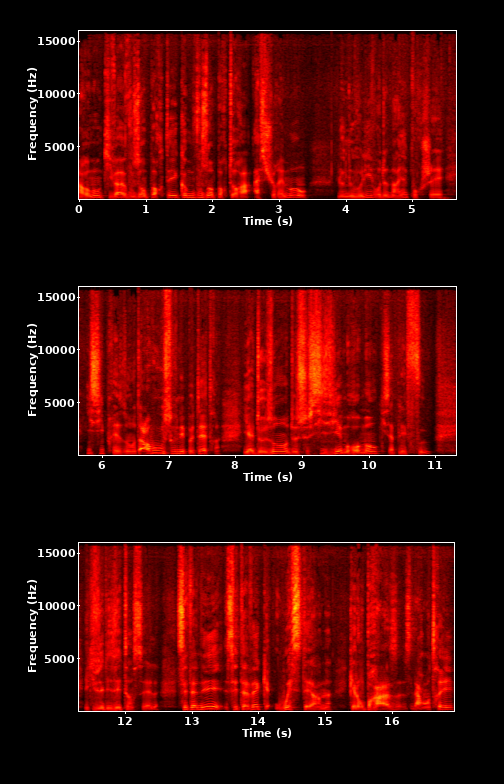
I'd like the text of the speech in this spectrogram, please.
Un roman qui va vous emporter, comme vous emportera assurément le nouveau livre de Maria Pourchet, ici présente. Alors vous vous souvenez peut-être, il y a deux ans, de ce sixième roman qui s'appelait Feu et qui faisait des étincelles. Cette année, c'est avec Western qu'elle embrase la rentrée.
